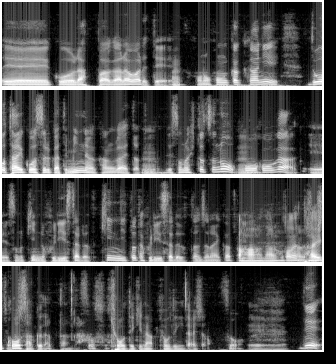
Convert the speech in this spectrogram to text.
えーこう、ラッパーが現れて、うん。この本格化にどう対抗するかってみんなが考えたと。うんで、その一つの方法が、えーその金のフリースタイルだった。金にとってはフリースタイルだったんじゃないかって。あー、なるほどね。対抗策だったんだ。そうそう強敵な、強敵に対しての。そえう。で、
